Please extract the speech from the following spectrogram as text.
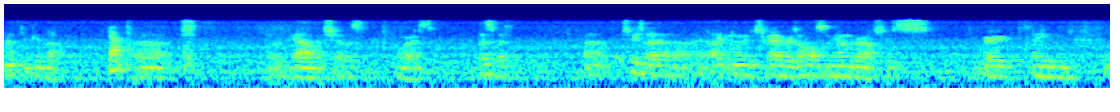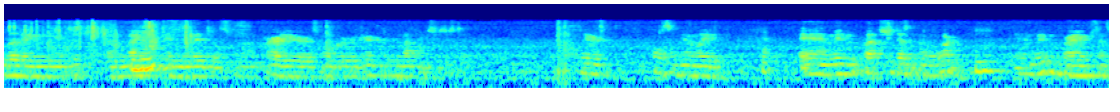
not to give up. Yeah. Uh, a gal that shows for us, Elizabeth. Uh, she's a, I can only describe her as a wholesome young girl. She's very clean, living, just a nice Mhm. individual. She's not a partier, a smoker, a drinker, nothing. She's just a clear, wholesome young lady. Yeah. And we've, but she doesn't know the Lord. Mm-hmm. And we've been praying since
